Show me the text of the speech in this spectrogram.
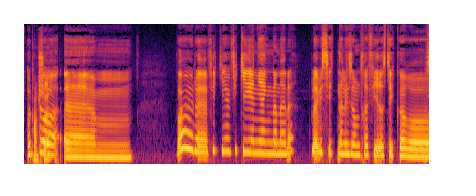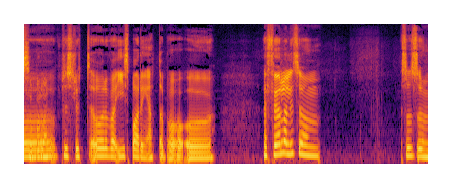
Og Kanskje? da var jo det, fikk, jeg- fikk jeg en gjeng der nede. Ble vi sittende liksom tre-fire stykker, og, og, slutt, og det var isbading etterpå. Og jeg føler liksom Sånn som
